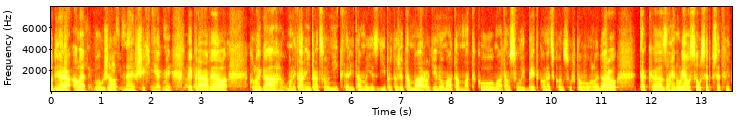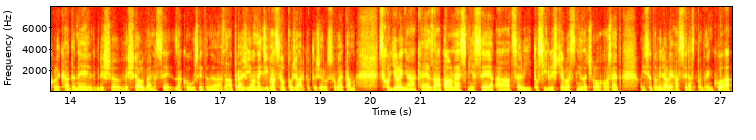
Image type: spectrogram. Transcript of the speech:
od jara, ale bohužel ne všichni. Jak mi vyprávěl kolega, humanitární pracovník, který tam jezdí, protože tam má rodinu, má tam matku, má tam svůj byt, konec konců v tom Vuhledaru, tak eh, zahynul jeho soused před několika dny, když eh, vyšel ven si zakouřit na zápraží. On nejdřív hasil požár, protože Rusové tam schodili nějaké zápalné směsi a celý to sídliště vlastně začalo hořet. Oni se to vydali hasit aspoň venku a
